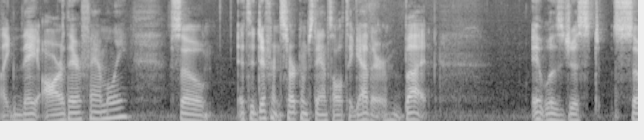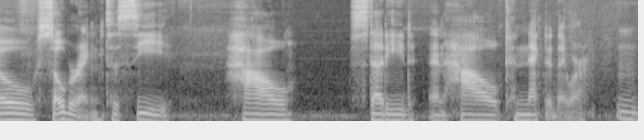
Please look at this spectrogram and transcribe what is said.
Like they are their family, so it's a different circumstance altogether. But it was just so sobering to see how studied and how connected they were. Mm.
